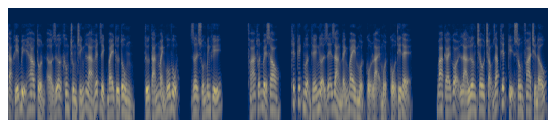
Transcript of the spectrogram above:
tạ khí bị hao tổn ở giữa không chúng chính là huyết dịch bay tứ tung, tứ tán mảnh gỗ vụn, rơi xuống binh khí. Phá thuẫn về sau, thiết kích mượn thế ngựa dễ dàng đánh bay một cổ lại một cổ thi thể. Ba cái gọi là lương châu trọng giáp thiết kỵ sông pha chiến đấu,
